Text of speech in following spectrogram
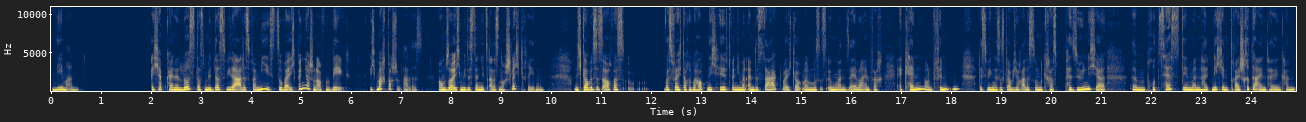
nee, Mann, ich habe keine Lust, dass mir das wieder alles vermiest, so weil ich bin ja schon auf dem Weg. Ich mache doch schon alles. Warum soll ich mir das denn jetzt alles noch schlecht reden? Und ich glaube, das ist auch was, was vielleicht auch überhaupt nicht hilft, wenn jemand einem das sagt, weil ich glaube, man muss es irgendwann selber einfach erkennen und finden. Deswegen ist es, glaube ich, auch alles so ein krass persönlicher ähm, Prozess, den man halt nicht in drei Schritte einteilen kann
